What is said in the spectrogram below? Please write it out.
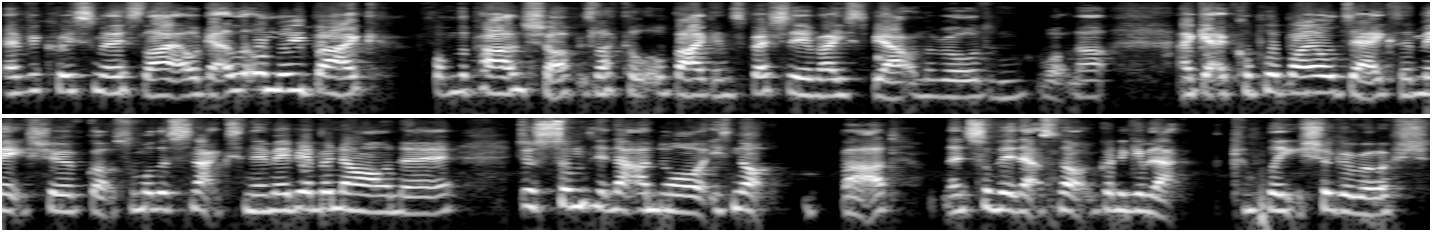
every Christmas, like I'll get a little new bag from the pound shop. It's like a little bag, and especially if I used to be out on the road and whatnot, I get a couple of boiled eggs and make sure I've got some other snacks in there, maybe a banana, just something that I know is not bad and something that's not going to give me that complete sugar rush.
